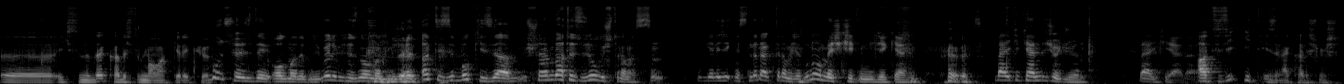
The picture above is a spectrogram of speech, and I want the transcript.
E, ikisini de karıştırmamak gerekiyor. Bu sözde olmadığını düşünüyorum. Böyle bir sözün olmadığını düşünüyorum. At izi, bok izi abi. Şu an bir atasözü oluşturamazsın. Gelecek nesillere aktaramayacağız. Bunu 15 kişi dinleyecek yani. evet. Belki kendi çocuğun. Belki yani. At izi it izine karışmış.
